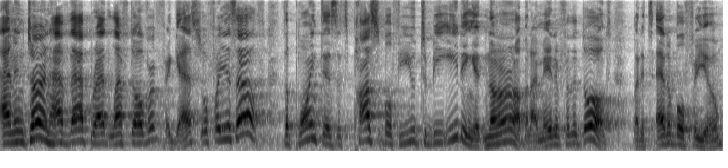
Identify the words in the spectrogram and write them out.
and in turn have that bread left over for guests or for yourself. The point is, it's possible for you to be eating it. No, no, no, but I made it for the dogs. But it's edible for you.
